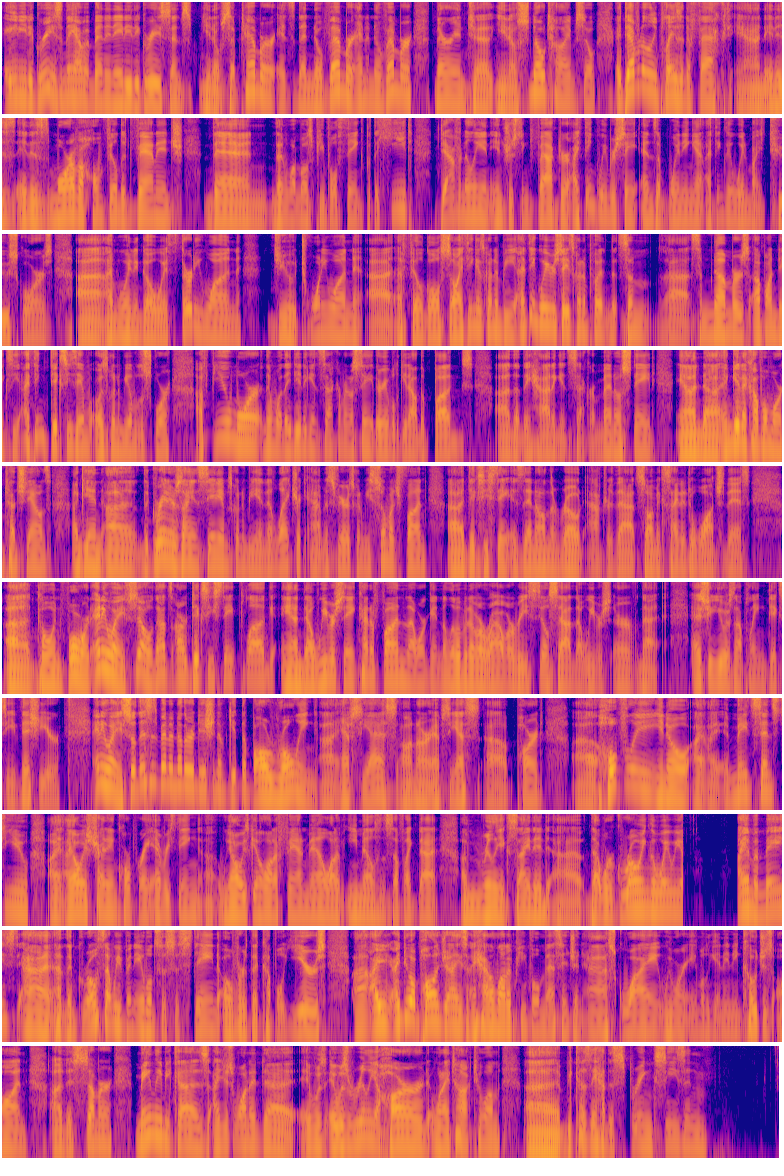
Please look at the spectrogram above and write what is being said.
80 degrees, and they haven't been in 80 degrees since you know September. It's then November, end of November. They're into you know snow time, so it definitely plays an effect, and it is it is more of a home field advantage than than what most people think. But the heat definitely an interesting factor. I think Weber State ends up winning it. I think they win by two scores. Uh, I'm going to go with 31 to 21 uh, a field goal. So I think it's going to be. I think Weber State's going to put some uh, some numbers up on Dixie. I think Dixie's able was going to be able to score a few more than what they did against Sacramento State. They're able to get out the bugs uh, that they had against Sacramento State and uh, and get a couple more touchdowns. Again, uh, the Greater Zion Stadium is going to be an electric atmosphere. It's going to be so much fun. Uh, Dixie State is then on the road after that, so I'm excited to watch this uh, going forward. Anyway, so that's our Dixie State plug and uh, Weber State. Kind of fun that we're getting a little bit of a rivalry. Still sad that Weber or that SUU is not playing Dixie this year. Anyway, so this has been another edition of Get the Ball Rolling uh, FCS on our FCS uh, part. Uh, hopefully, you know, I, I, it made sense to you. I, I always try to incorporate everything. Uh, we always get a lot of fan mail, a lot of emails, and stuff like that. I'm really excited that we're growing the way we are. I am amazed at the growth that we've been able to sustain over the couple years. Uh, I, I do apologize. I had a lot of people message and ask why we weren't able to get any coaches on uh, this summer, mainly because I just wanted to. It was it was really hard when I talked to them uh, because they had the spring season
